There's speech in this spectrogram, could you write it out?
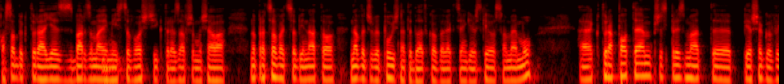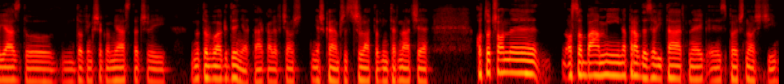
osoby, która jest z bardzo małej miejscowości, która zawsze musiała no, pracować sobie na to, nawet żeby pójść na te dodatkowe lekcje angielskiego samemu, która potem przez pryzmat pierwszego wyjazdu do większego miasta, czyli no to była Gdynia, tak, ale wciąż mieszkałem przez trzy lata w internacie, otoczony osobami naprawdę z elitarnej y, społeczności.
